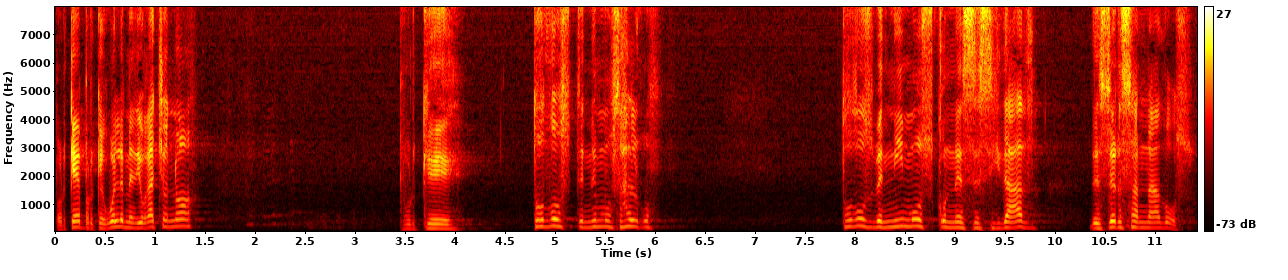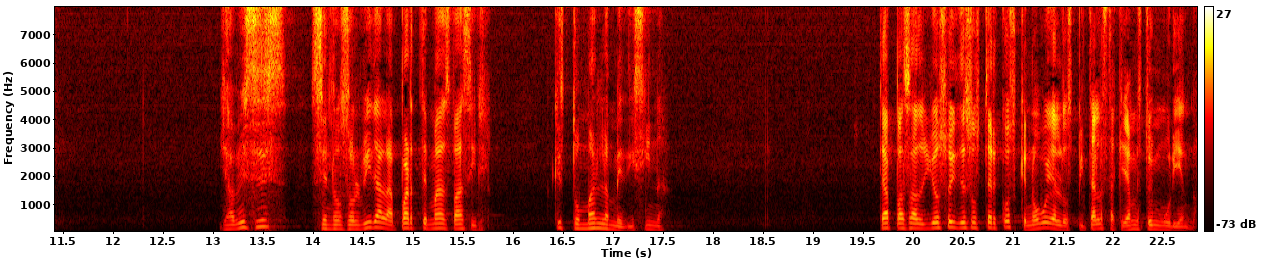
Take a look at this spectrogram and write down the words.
¿Por qué? ¿Porque huele medio gacho? No. Porque todos tenemos algo. Todos venimos con necesidad de ser sanados. Y a veces se nos olvida la parte más fácil, que es tomar la medicina. ¿Te ha pasado? Yo soy de esos tercos que no voy al hospital hasta que ya me estoy muriendo.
